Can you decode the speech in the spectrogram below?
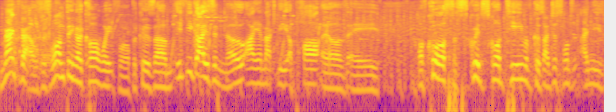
ranked battles is one thing I can't wait for because um, if you guys didn't know, I am actually a part of a of course, a Squid Squad team because I just wanted, I need,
